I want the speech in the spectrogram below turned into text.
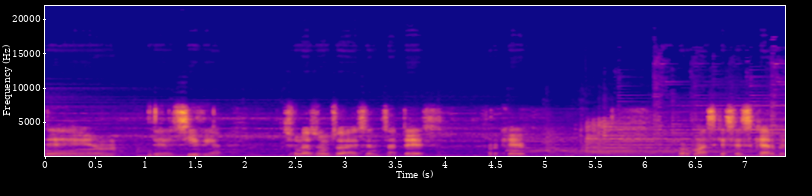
de, de desidia, es un asunto de sensatez, porque por más que se escarbe,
